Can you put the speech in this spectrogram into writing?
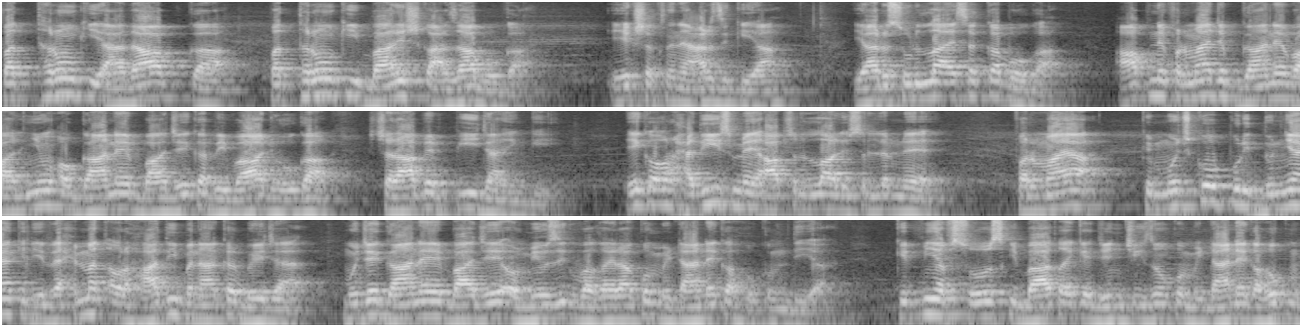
पत्थरों की आदाब का, पत्थरों की बारिश का अजाब होगा। एक शख्स ने अर्ज़ किया, या रसूलुल्लाह, ऐसा कब होगा? आपने फरमाया, जब गाने वालियों और गाने बाजे का रिवाज होगा, शराबें पी जाएँगी। एक और हदीस में आप सल्लल्लाहु अलैहि वसल्लम ने फरमाया कि मुझको पूरी दुनिया के लिए रहमत और हादी बनाकर भेजा। मुझे गाने, बाजे और म्यूज़िक वगैरह को मिटाने का हुक्म दिया। कितनी अफसोस की बात है कि जिन चीज़ों को मिटाने का हुक्म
